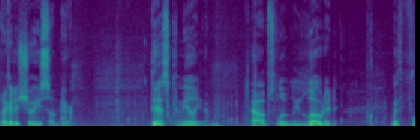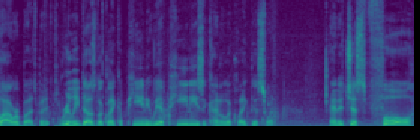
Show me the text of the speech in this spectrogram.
I got to show you something here. This camellia, absolutely loaded with flower buds, but it really does look like a peony. We have peonies that kind of look like this one. And it's just full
